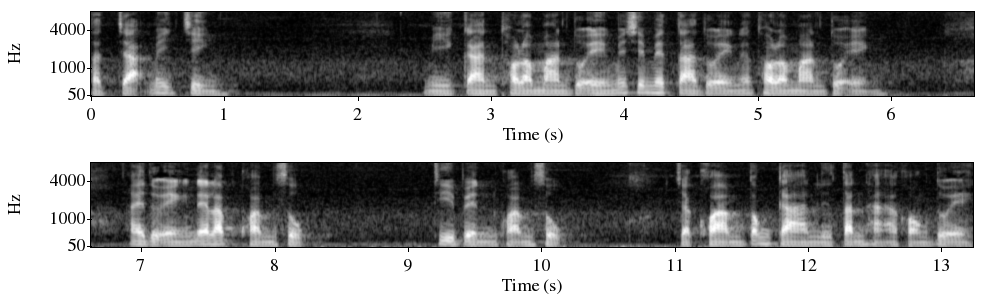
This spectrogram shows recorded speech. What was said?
สัจจะไม่จริง มีการทรมานตัวเอง ไม่ใช่เมตตาตัวเองนะทรมานตัวเอง ให้ตัวเองได้รับความสุขที่เป็นความสุขจากความต้องการหรือตัณหาของตัวเอง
